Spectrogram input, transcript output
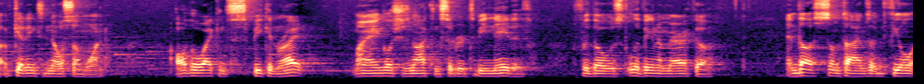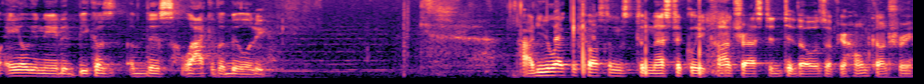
of getting to know someone. Although I can speak and write, my English is not considered to be native for those living in America, and thus sometimes I'd feel alienated because of this lack of ability. How do you like the customs domestically contrasted to those of your home country?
